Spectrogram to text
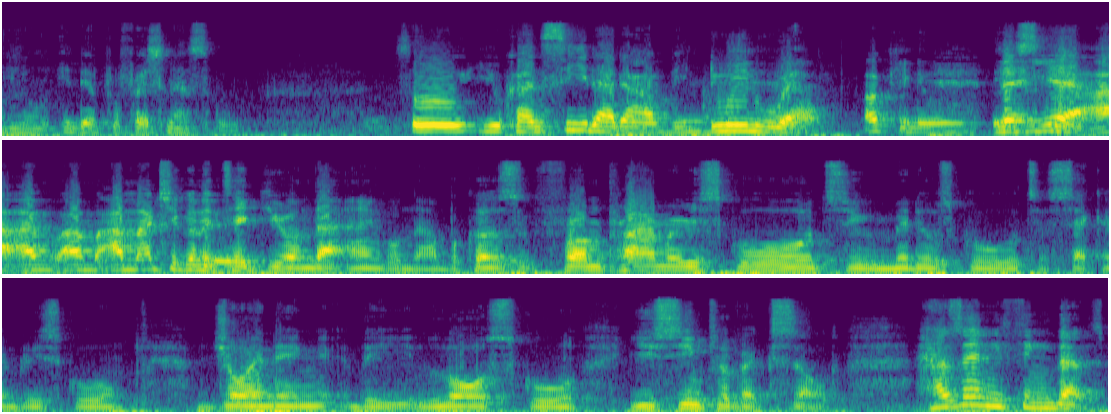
you know, in the professional school. So you can see that I've been doing well. Okay. You know, then, yeah, I, I'm, I'm actually going to take you on that angle now because from primary school to middle school to secondary school, joining the law school, you seem to have excelled. Has anything that's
